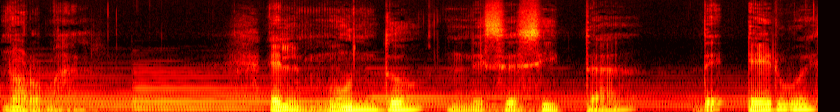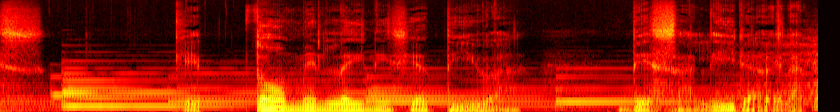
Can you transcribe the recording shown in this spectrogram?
normal. El mundo necesita de héroes que tomen la iniciativa de salir adelante.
